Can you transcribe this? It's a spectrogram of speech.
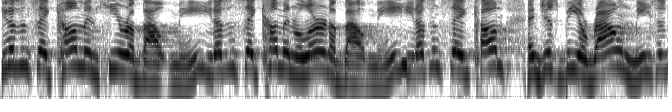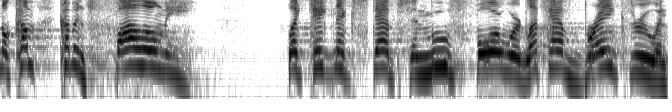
He doesn't say, Come and hear about me. He doesn't say, Come and learn about me. He doesn't say, Come and just be around me. He says, No, come, come and follow me. Like, take next steps and move forward. Let's have breakthrough and,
